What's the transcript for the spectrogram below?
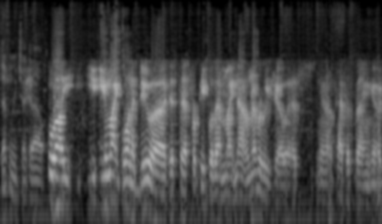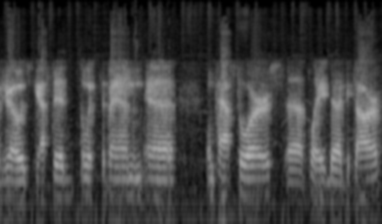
Definitely check it out. Well, you, you might want to do uh, just uh, for people that might not remember who Joe is, you know, type of thing. You know, Joe's guested with the band uh, in past tours, uh, played uh, guitar,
